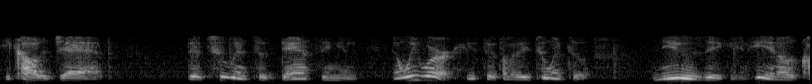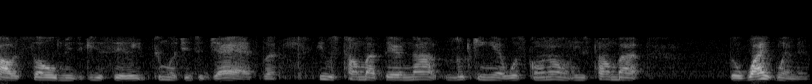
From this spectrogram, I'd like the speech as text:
he called it jazz. They're too into dancing and and we were. He said some of they too into music, and he didn't know call it soul music. He just said they too much into jazz. But he was talking about they're not looking at what's going on. He was talking about the white women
